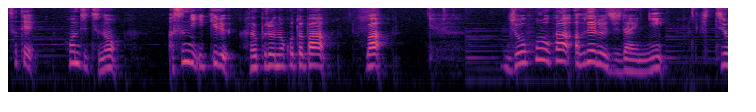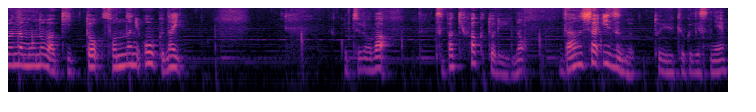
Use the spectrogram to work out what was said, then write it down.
さて本日の明日に生きるハロプロの言葉は情報があふれる時代に必要なものはきっとそんなに多くない。こちらは椿ファクトリーの断捨イズムという曲ですね。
